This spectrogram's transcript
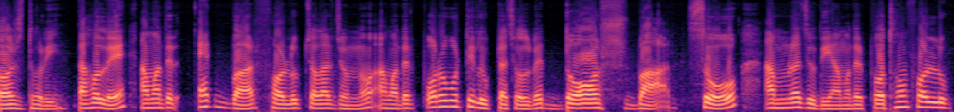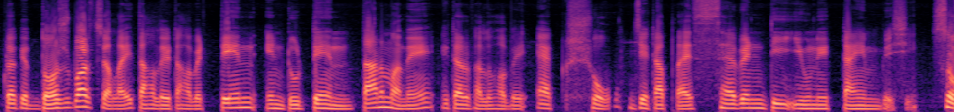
দশ ধরি, তাহলে আমাদের একবার ফর লুপ চলার জন্য আমাদের পরবর্তী লুপটা চলবে দশ বার। সো আমরা যদি আমাদের প্রথম ফর লুপটাকে দশ বার চালাই, তাহলে এটা হবে টেন ইন্টু টেন তার মানে এটার ভ্যালু হবে একশো, যেটা প্রায় সেভেন্টি ইউনিট টাইম বেশি। সো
